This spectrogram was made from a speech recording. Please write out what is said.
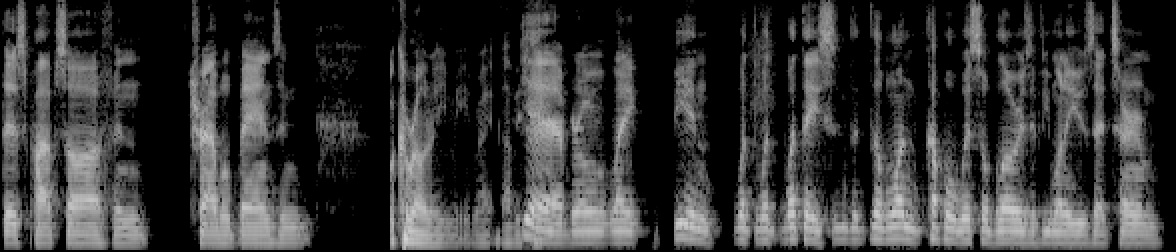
this pops off and travel bans and With Corona, you mean, right? Obviously. yeah, bro. Like being what what what they the, the one couple whistleblowers, if you want to use that term,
